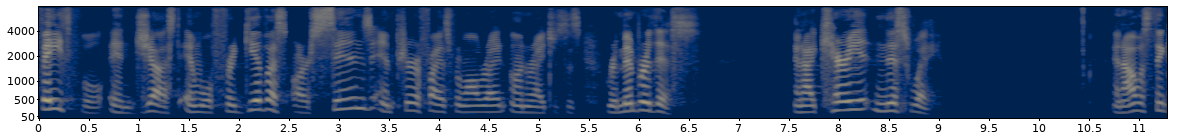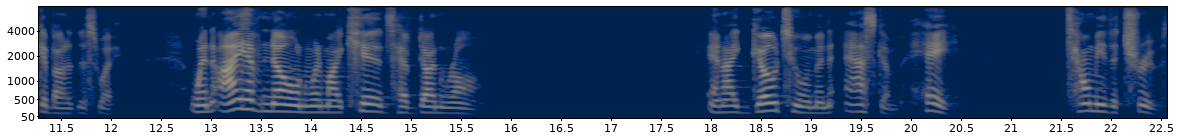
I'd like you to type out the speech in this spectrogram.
faithful and just and will forgive us our sins and purify us from all right, unrighteousness. Remember this, and I carry it in this way. And I always think about it this way. When I have known when my kids have done wrong, and I go to them and ask them, hey, tell me the truth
